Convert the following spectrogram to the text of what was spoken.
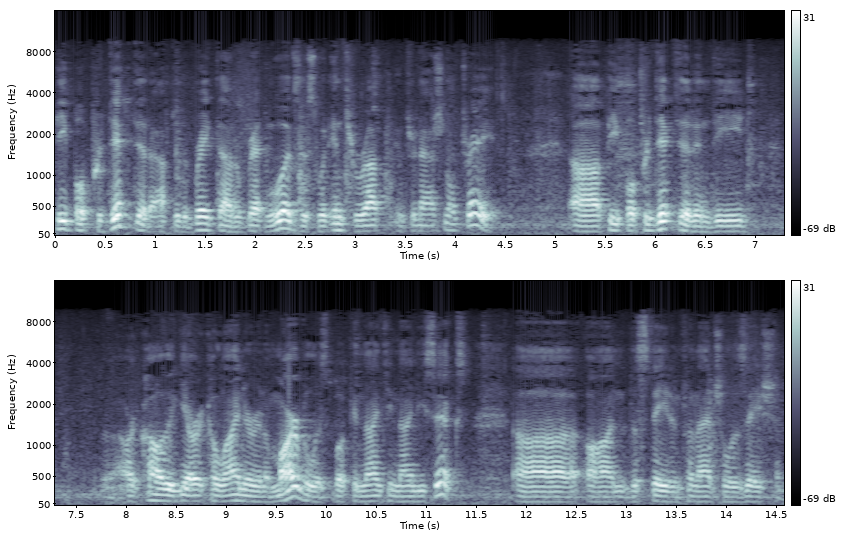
people predicted after the breakdown of Bretton Woods this would interrupt international trade. Uh, people predicted, indeed, our colleague Eric Helleiner in a marvelous book in 1996 uh, on the state and financialization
